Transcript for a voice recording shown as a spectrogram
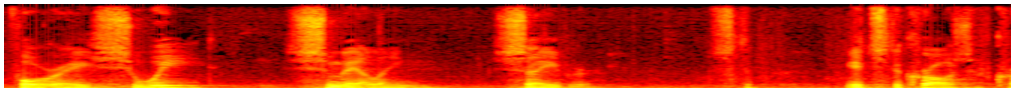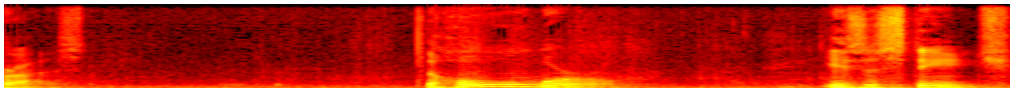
for a sweet smelling savor. It's the it's the cross of Christ. The whole world is a stench,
